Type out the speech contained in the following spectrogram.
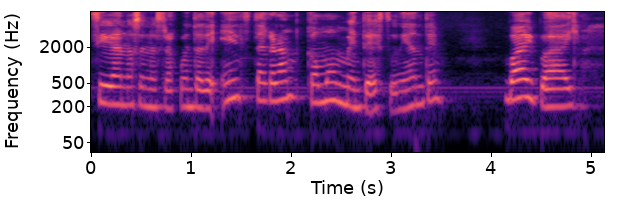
síganos en nuestra cuenta de Instagram como Mente Estudiante. Bye bye.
